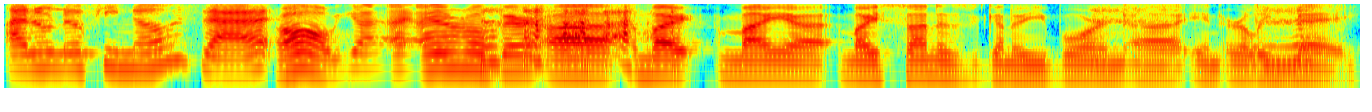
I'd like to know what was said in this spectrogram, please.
I don't know if he knows that. Oh yeah, I, I don't know, Bear. Uh, my my uh, my son is going to be born uh, in early May.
